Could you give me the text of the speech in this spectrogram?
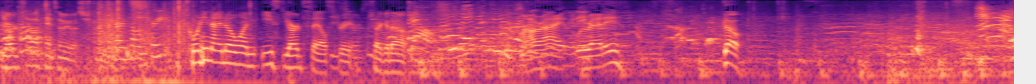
Yard sale. I can't tell you what street. Yard Sale Street? 2901 East Yard Sale Street. Yard Sale. Check it out. All right, we ready? Go. All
